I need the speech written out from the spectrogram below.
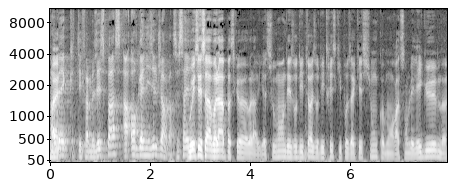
Avec tes fameux espaces à organiser le jardin, c'est ça Oui, c'est ça, voilà, parce que voilà, il y a souvent des auditeurs et des auditrices qui posent la question comment rassembler les légumes,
